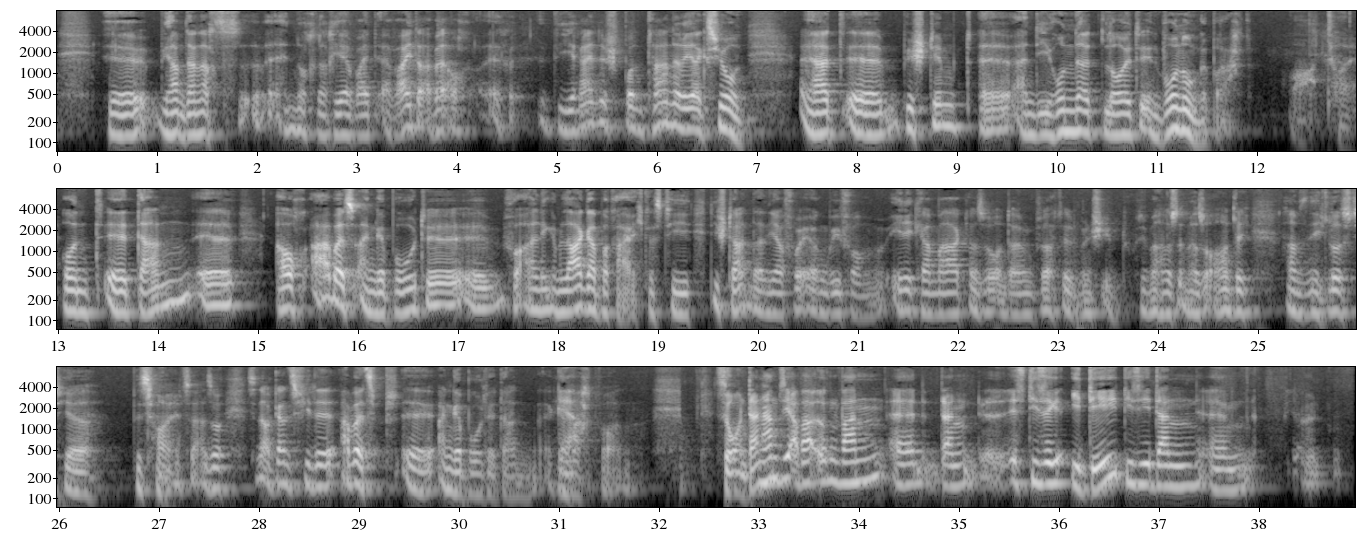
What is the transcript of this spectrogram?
Äh, wir haben danach äh, noch nachher weit erweitert, aber auch äh, die reine spontane Reaktion. Er hat äh, bestimmt äh, an die 100 Leute in Wohnungen gebracht. Oh, toll. Und äh, dann äh, auch Arbeitsangebote, äh, vor allen Dingen im Lagerbereich, dass die, die standen dann ja vor irgendwie vom Edeka-Markt und so und dann sagte, Mensch, Sie machen das immer so ordentlich, haben Sie nicht Lust hier bis heute? Also sind auch ganz viele Arbeitsangebote äh, dann äh, Ja. gemacht worden. So, und dann haben Sie aber irgendwann, äh, dann äh, ist diese Idee, die Sie dann ähm, äh,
